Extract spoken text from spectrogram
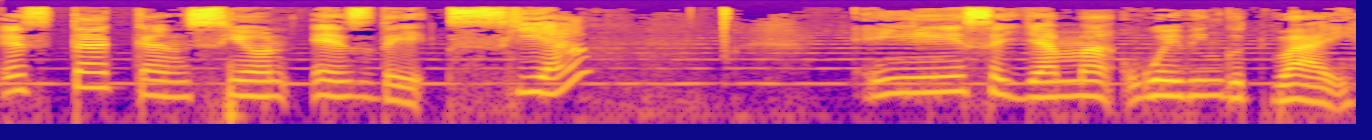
esta canción es de Sia y se llama Waving Goodbye.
